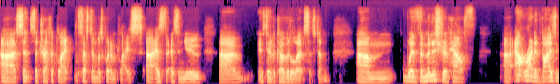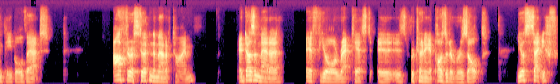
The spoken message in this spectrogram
uh, since the traffic light system was put in place uh, as as a new uh, instead of a COVID alert system, um, with the Ministry of Health uh, outright advising people that after a certain amount of time, it doesn't matter if your rat test is returning a positive result, you're safe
